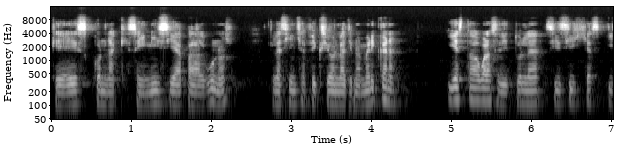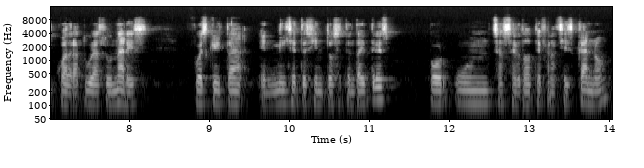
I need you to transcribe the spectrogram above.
que es con la que se inicia para algunos la ciencia ficción latinoamericana, y esta obra se titula Sisigias y cuadraturas lunares. Fue escrita en 1773 por un sacerdote franciscano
